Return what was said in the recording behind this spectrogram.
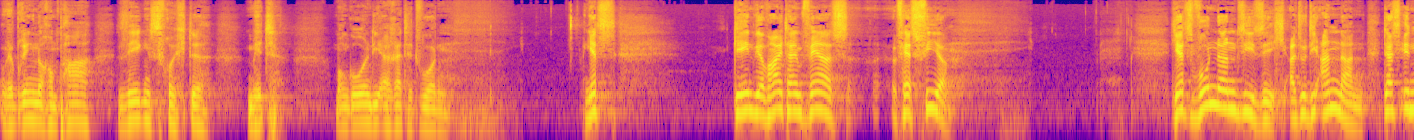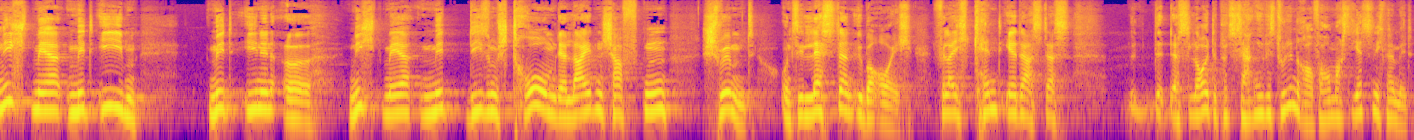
Und wir bringen noch ein paar Segensfrüchte mit. Mongolen, die errettet wurden. Jetzt Gehen wir weiter im Vers, Vers 4. Jetzt wundern sie sich, also die anderen, dass ihr nicht mehr mit ihm, mit ihnen, äh, nicht mehr mit diesem Strom der Leidenschaften schwimmt und sie lästern über euch. Vielleicht kennt ihr das, dass, dass Leute plötzlich sagen, wie bist du denn drauf? Warum machst du jetzt nicht mehr mit?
